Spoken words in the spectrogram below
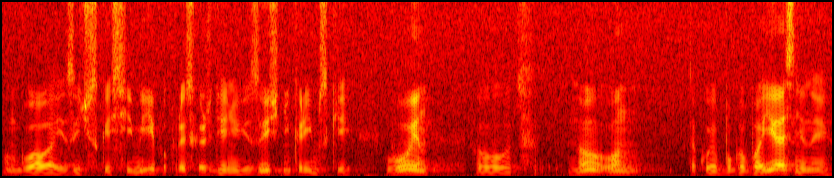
Он глава языческой семьи, по происхождению язычник, римский воин. Вот. Но он такой богобоязненный,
